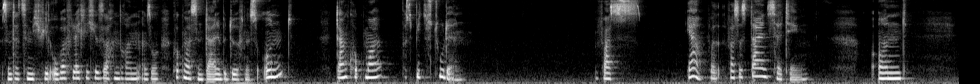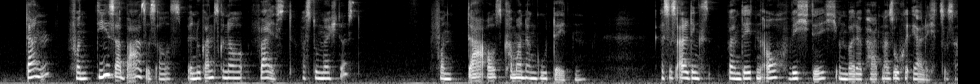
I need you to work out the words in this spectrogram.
sind da ziemlich viel oberflächliche Sachen dran. Also guck mal, was sind deine Bedürfnisse und dann guck mal, was bietest du denn? Was, ja, was, was ist dein Setting? Und dann von dieser Basis aus, wenn du ganz genau weißt, was du möchtest, von da aus kann man dann gut daten. Es ist allerdings beim Daten auch wichtig und bei der Partnersuche ehrlich zu sein.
